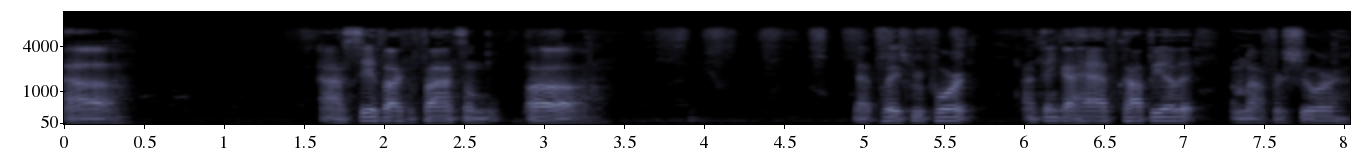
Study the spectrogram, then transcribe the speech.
Uh, I'll see if I can find some uh that police report. I think I have a copy of it. I'm not for sure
